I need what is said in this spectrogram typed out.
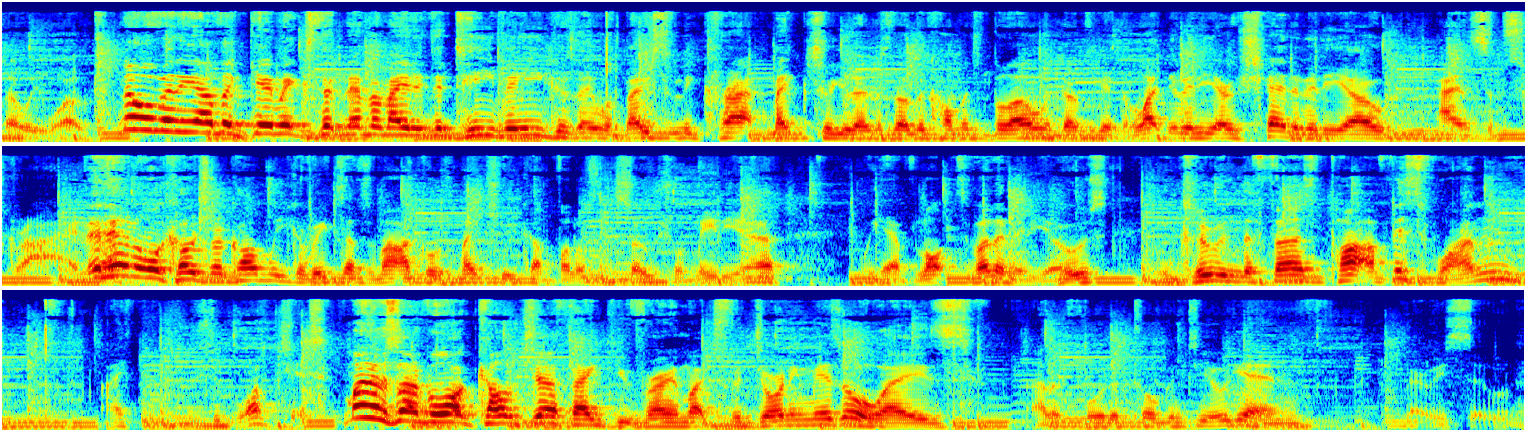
so we won't. Know of any other gimmicks that never made it to TV because they were basically crap? Make sure you let us know in the comments below and don't forget to like the video, share the video, and subscribe. And head over to whatculture.com where you can read some articles. Make sure you come follow us on social media. We have lots of other videos, including the first part of this one. I think you should watch it. My name is for What Culture. Thank you very much for joining me as always. I look forward to talking to you again very soon.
